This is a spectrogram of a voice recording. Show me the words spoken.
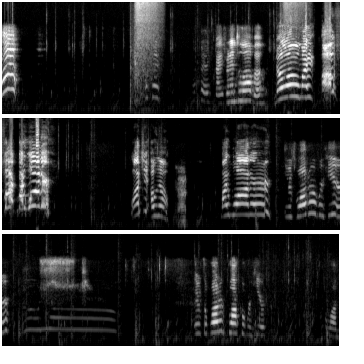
Ah! Okay. Okay. Guys, run into lava. No, my. Oh, fuck, my water. Watch it. Oh, no. Uh. My water. There's water over here. Oh, There's a water block over here. Hold on.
